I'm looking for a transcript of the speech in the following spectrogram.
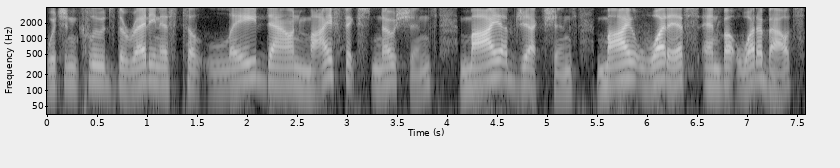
which includes the readiness to lay down my fixed notions, my objections, my what ifs and but what abouts,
